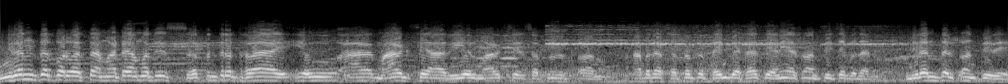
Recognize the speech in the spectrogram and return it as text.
નિરંતર પરવસતા માટે આમાંથી સ્વતંત્ર થવાય એવું આ માર્ગ છે, આ રિયલ માર્ગ છે, સ્વતંત્ર થવાનો. આ બધા સ્વતંત્ર થઈને બેઠા છે, એની આ શાંતિ છે બધાને. નિરંતર શાંતિ રહે.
